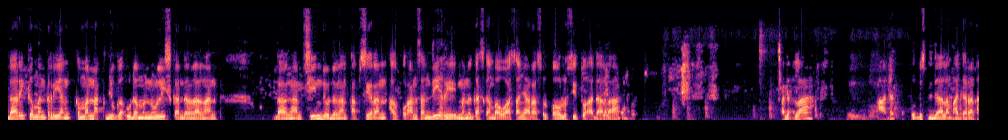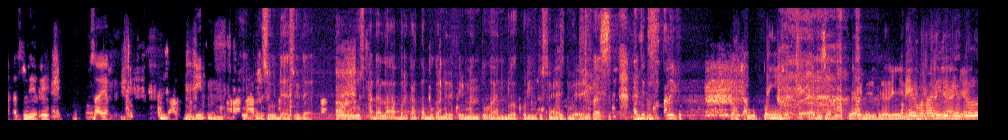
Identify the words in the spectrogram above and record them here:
dari Kementerian Kemenak juga udah menuliskan dengan dengan sindo dengan tafsiran Al-Quran sendiri menegaskan bahwasanya Rasul Paulus itu adalah adalah ada tertulis di dalam ajaran Anda sendiri. Saya sudah, sudah, sudah. Paulus adalah berkata bukan dari firman Tuhan 2 Korintus 11 17. Lanjut ke Talib. Pengen kayak ada Saputra ini sebenarnya. Ini Oke, Bang Adi di dulu,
